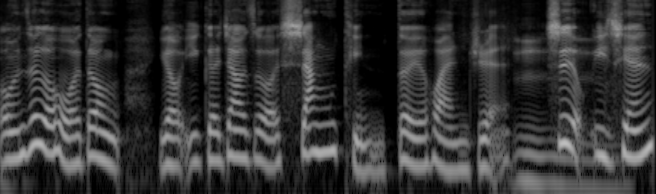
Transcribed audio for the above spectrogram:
我们这个活动有一个叫做“相挺兑换券”，嗯、是以前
